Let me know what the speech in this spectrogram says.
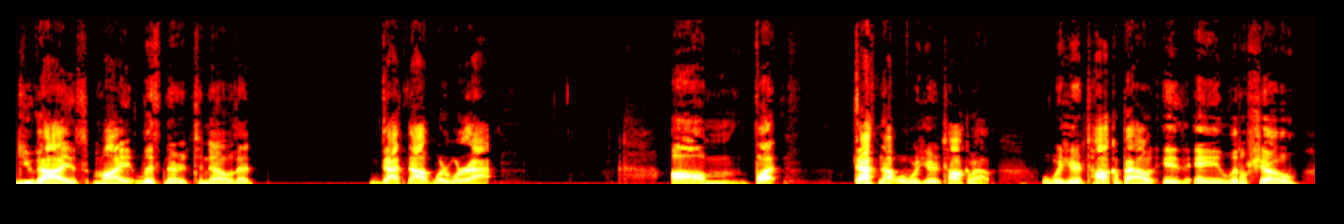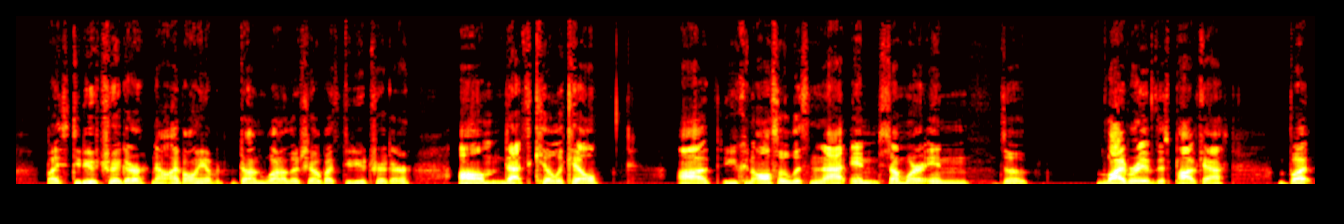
you guys, my listeners, to know that that's not where we're at. Um, but that's not what we're here to talk about. What we're here to talk about is a little show by Studio Trigger. Now, I've only ever done one other show by Studio Trigger. Um, that's Kill la Kill. Uh, you can also listen to that in somewhere in the library of this podcast. But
